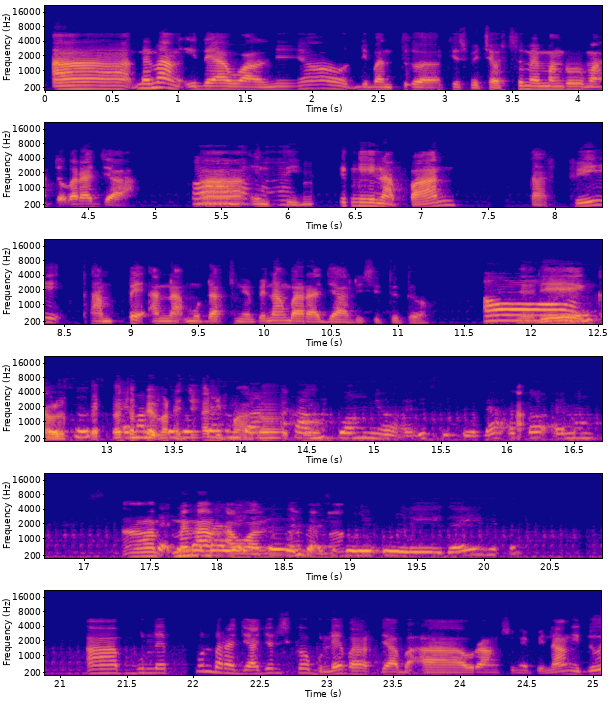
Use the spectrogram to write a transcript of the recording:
Ah, memang ide awalnya dibantu Kiss Beach House itu memang rumah untuk Baraja. Oh, Ah, intinya penginapan, tapi sampai anak muda Sungai Pinang Baraja di situ tuh. Oh, Jadi kalau Khusus- sampai emang khususnya di kampungnya di situ dah atau emang Ah, kayak memang kembali awalnya itu untuk memang sebule-bule gaya gitu. ah, bule pun Baraja aja situ bule Baraja ah, orang Sungai Pinang itu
